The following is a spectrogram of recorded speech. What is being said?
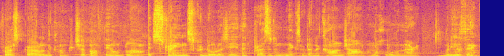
first girl in the country, chip off the old block. It strains credulity that President Nixon done a con job on the whole America. What do you think?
